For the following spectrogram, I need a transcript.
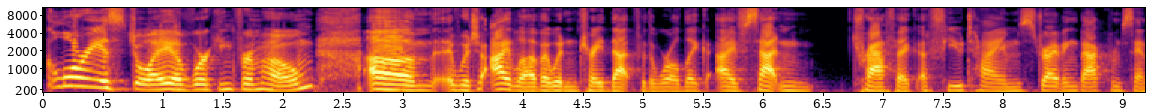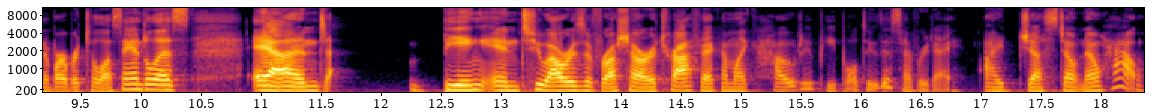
glorious joy of working from home, um, which I love. I wouldn't trade that for the world. Like I've sat in traffic a few times driving back from Santa Barbara to Los Angeles and being in two hours of rush hour traffic, I'm like, how do people do this every day? I just don't know how.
